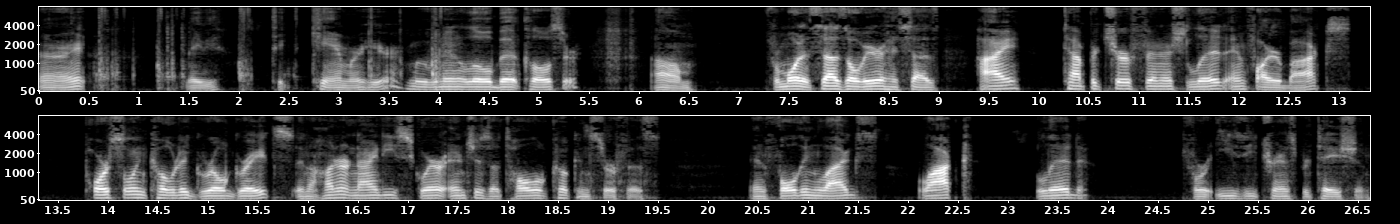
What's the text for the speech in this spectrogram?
all right, maybe camera here, moving in a little bit closer. Um, from what it says over here, it says high temperature finish lid and firebox, porcelain coated grill grates, and 190 square inches of total cooking surface, and folding legs, lock lid for easy transportation.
